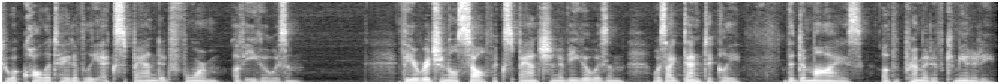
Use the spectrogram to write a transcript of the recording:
to a qualitatively expanded form of egoism. The original self expansion of egoism was identically the demise of the primitive community.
